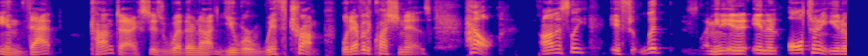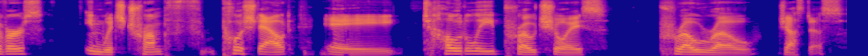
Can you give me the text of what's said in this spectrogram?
in that context is whether or not you were with Trump, whatever the question is. Hell, honestly, if let I mean in, in an alternate universe in which Trump th- pushed out a totally pro-choice, pro-Roe justice,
